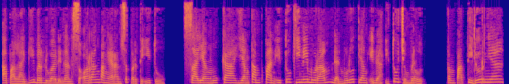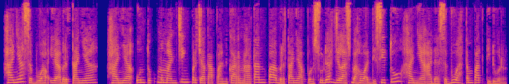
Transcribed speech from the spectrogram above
Apalagi berdua dengan seorang pangeran seperti itu. Sayang muka yang tampan itu kini muram dan mulut yang indah itu cemberut. Tempat tidurnya, hanya sebuah ia bertanya, hanya untuk memancing percakapan karena tanpa bertanya pun sudah jelas bahwa di situ hanya ada sebuah tempat tidur.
